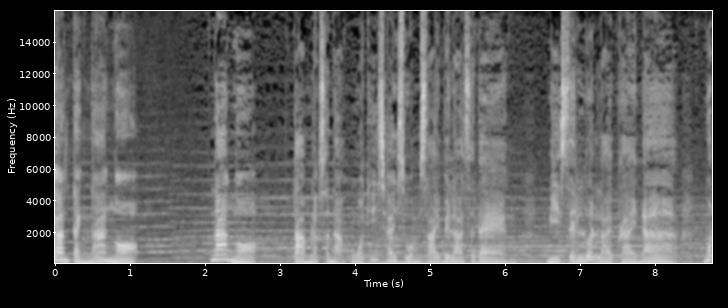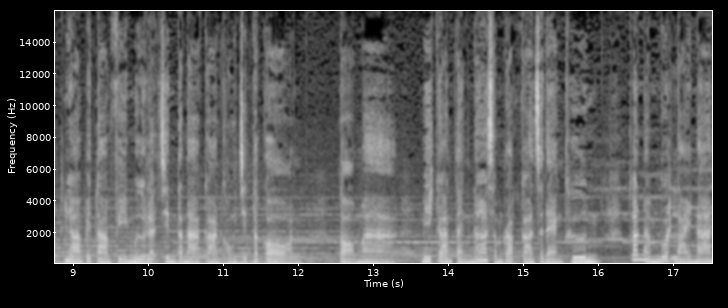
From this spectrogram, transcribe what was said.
การแต่งหน้าเงาะ หน้าเงาะ ตามลักษณะหัวที่ใช้สวมใส่เวลาแสดง มีเส้นลวดลายพรายหน้า งดงามไปตามฝีมือและจินตนาการของจิตรกร ต่อมามีการแต่งหน้าสำหรับการแสดงขึ้น ก็นำลวดลายนั้น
